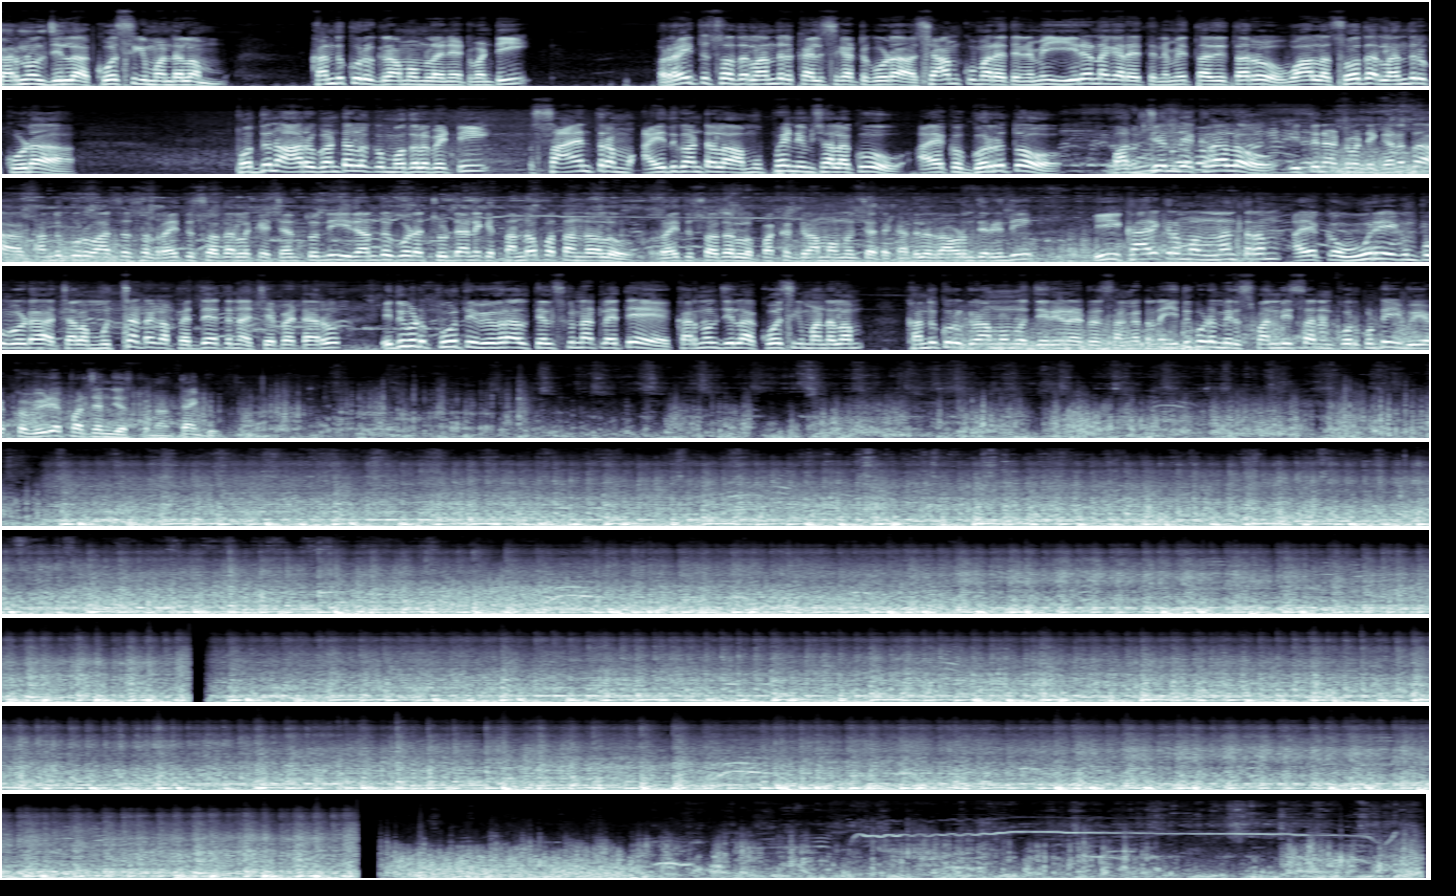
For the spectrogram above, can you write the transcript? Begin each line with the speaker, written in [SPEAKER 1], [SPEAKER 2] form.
[SPEAKER 1] కర్నూలు జిల్లా కోసిగి మండలం కందుకూరు గ్రామంలో అనేటువంటి రైతు సోదరులందరూ కలిసికట్టు కూడా శ్యామ్ కుమార్ అయితేనేమి ఈరన్న గారు అయితేనేమి తదితరులు వాళ్ళ సోదరులందరూ కూడా పొద్దున ఆరు గంటలకు మొదలుపెట్టి సాయంత్రం ఐదు గంటల ముప్పై నిమిషాలకు ఆ యొక్క గొర్రెతో పద్దెనిమిది ఎకరాలు ఇచ్చినటువంటి ఘనత కందుకూరు వాసస్సులు రైతు సోదరులకే చెందుతుంది. ఇదంతా కూడా చూడడానికి తండోపతండాలు రైతు సోదరులు పక్క గ్రామం నుంచి అయితే కదిలి రావడం జరిగింది. ఈ కార్యక్రమం అనంతరం ఆ యొక్క ఊరేగింపు కూడా చాలా ముచ్చటగా పెద్ద ఎత్తున చేపట్టారు. ఇది కూడా పూర్తి వివరాలు తెలుసుకున్నట్లయితే కర్నూలు జిల్లా కోసిక మండలం కందుకూరు గ్రామంలో జరిగినటువంటి సంఘటన. ఇది కూడా మీరు స్పందిస్తారని కోరుకుంటూ ఈ యొక్క వీడియో పరిచయం చేస్తున్నాను. Thank you Thank you.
